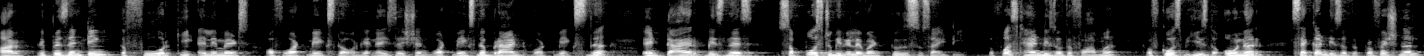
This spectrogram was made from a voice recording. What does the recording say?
are representing the four key elements of what makes the organization, what makes the brand, what makes the entire business supposed to be relevant to the society. So first hand is of the farmer. Of course, he is the owner. Second is of the professional.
